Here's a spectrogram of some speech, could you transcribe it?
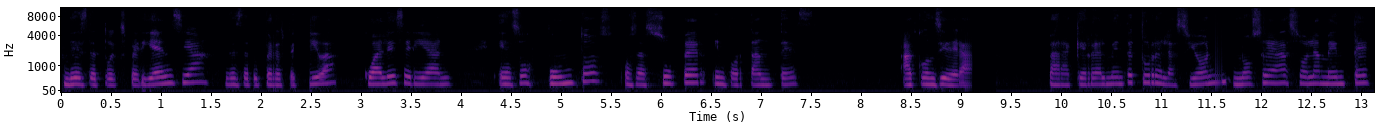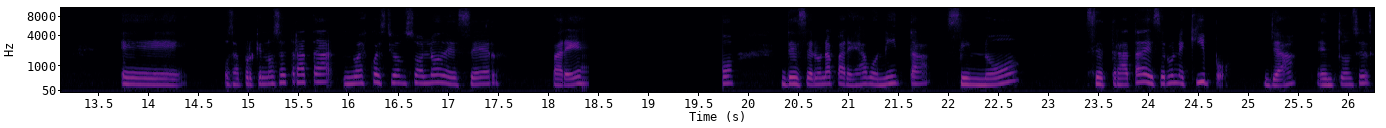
desde tu experiencia, desde tu perspectiva, cuáles serían esos puntos, o sea, súper importantes a considerar para que realmente tu relación no sea solamente, eh, o sea, porque no se trata, no es cuestión solo de ser pareja, de ser una pareja bonita, sino se trata de ser un equipo, ¿ya? Entonces,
